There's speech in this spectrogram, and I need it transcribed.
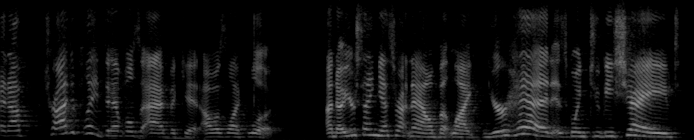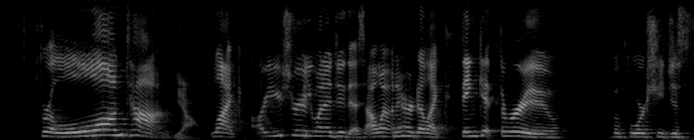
And I tried to play devil's advocate. I was like, look, I know you're saying yes right now, but like your head is going to be shaved for a long time. Yeah. Like, are you sure you want to do this? I wanted her to like think it through before she just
